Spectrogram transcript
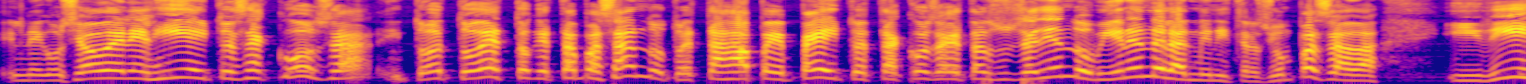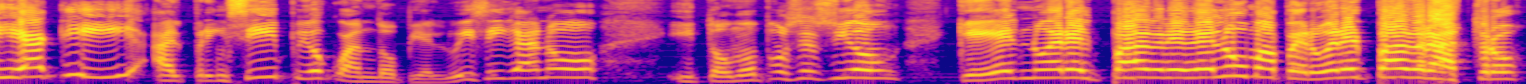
el negociado de energía y todas esas cosas, y todo, esto que está pasando, todas estas APP y todas estas cosas que están sucediendo, vienen de la administración pasada. Y dije aquí al principio, cuando Pierluisi ganó y tomó posesión, que él no era el padre de Luma, pero era el padrastro.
